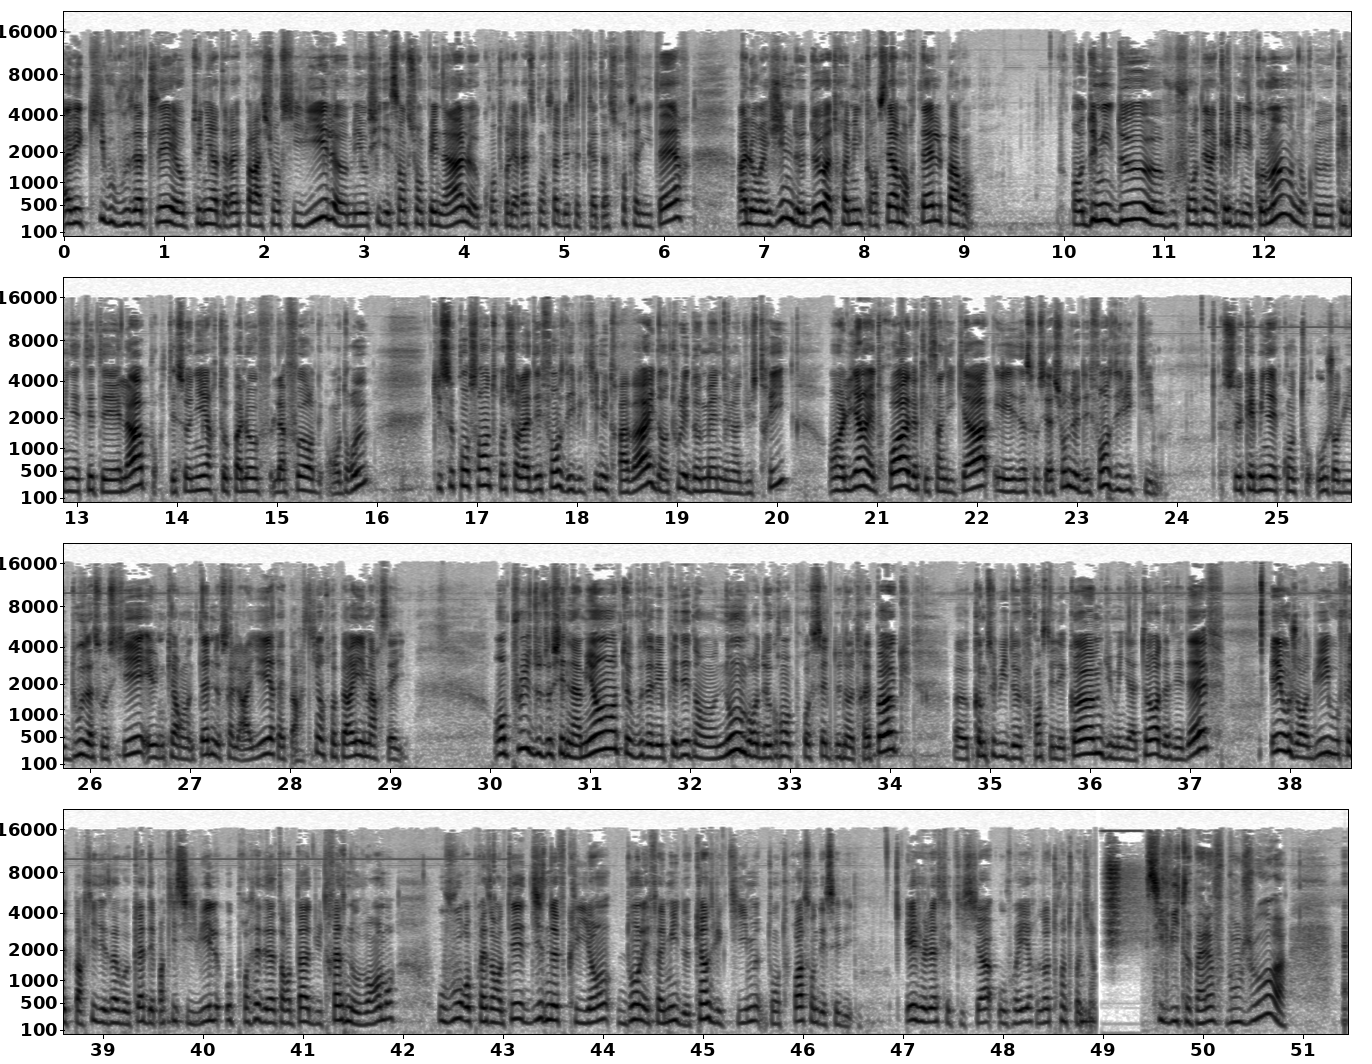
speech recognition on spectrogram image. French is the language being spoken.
avec qui vous vous attelez à obtenir des réparations civiles, mais aussi des sanctions pénales contre les responsables de cette catastrophe sanitaire, à l'origine de 2 à 3 000 cancers mortels par an. En 2002, euh, vous fondez un cabinet commun, donc le cabinet TTLA pour Tessonnière, Topalov, Laforgue, Andreux, qui se concentre sur la défense des victimes du travail dans tous les domaines de l'industrie, en lien étroit avec les syndicats et les associations de défense des victimes. Ce cabinet compte aujourd'hui 12 associés et une quarantaine de salariés répartis entre Paris et Marseille. En plus du dossier de l'amiante, vous avez plaidé dans nombre de grands procès de notre époque, euh, comme celui de France Télécom, du Mediator, d'AZF. Et aujourd'hui, vous faites partie des avocats des parties civiles au procès des attentats du 13 novembre, où vous représentez 19 clients, dont les familles de 15 victimes, dont 3 sont décédées. Et je laisse Laetitia ouvrir notre entretien. Sylvie Topalov, bonjour.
